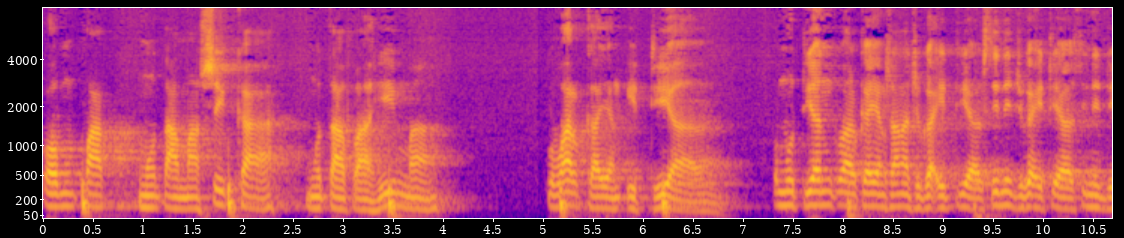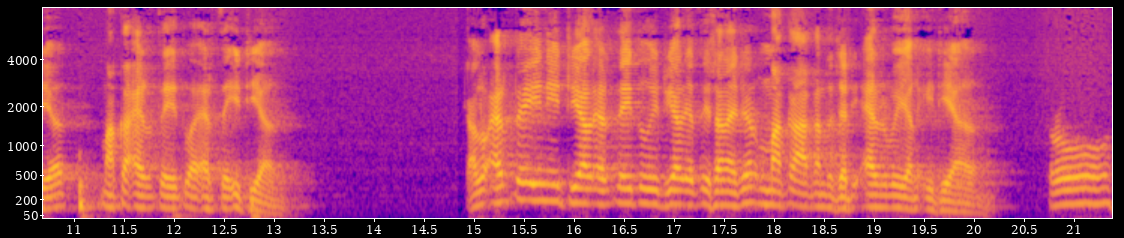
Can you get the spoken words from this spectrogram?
kompak, mutamasika, mutafahima, keluarga yang ideal, kemudian keluarga yang sana juga ideal, sini juga ideal, sini ideal, maka RT itu RT ideal. Kalau RT ini ideal, RT itu ideal, RT sana ideal, maka akan terjadi RW yang ideal. Terus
